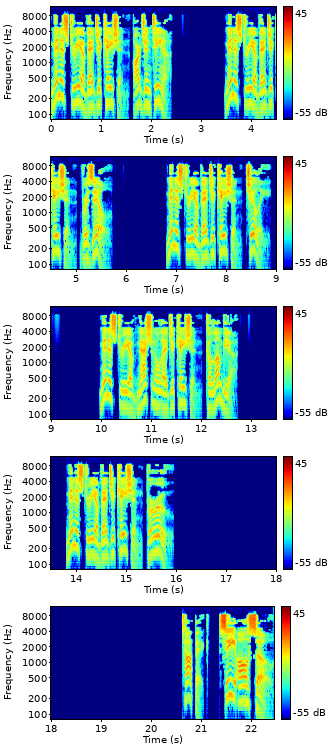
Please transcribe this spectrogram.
Ministry of Education Argentina. Ministry of Education Brazil. Ministry of Education Chile. Ministry of National Education Colombia. Ministry of Education Peru. Topic. See also.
